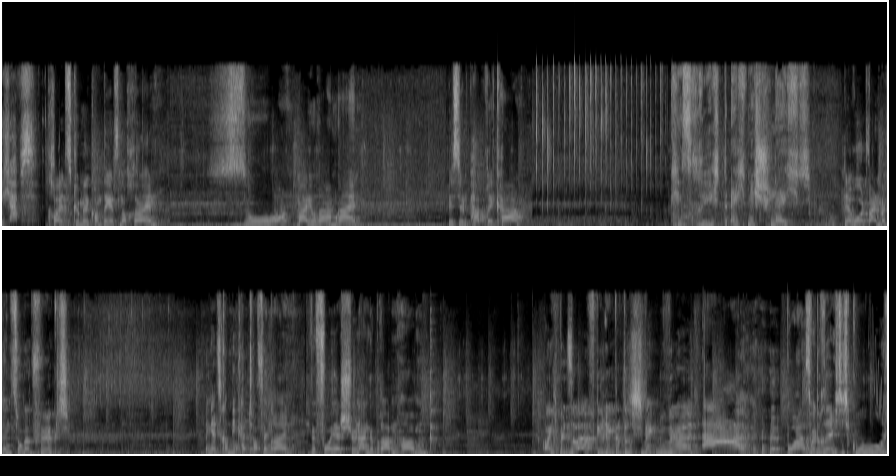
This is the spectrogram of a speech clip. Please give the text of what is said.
Ich hab's. Kreuzkümmel kommt da jetzt noch rein. So, Majoran rein. Bisschen Paprika. Okay, es riecht echt nicht schlecht. Der Rotwein wird hinzugefügt. Und jetzt kommen die Kartoffeln rein, die wir vorher schön angebraten haben. Oh, ich bin so aufgeregt, dass es schmecken wird. Ah! Boah, das wird richtig gut.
